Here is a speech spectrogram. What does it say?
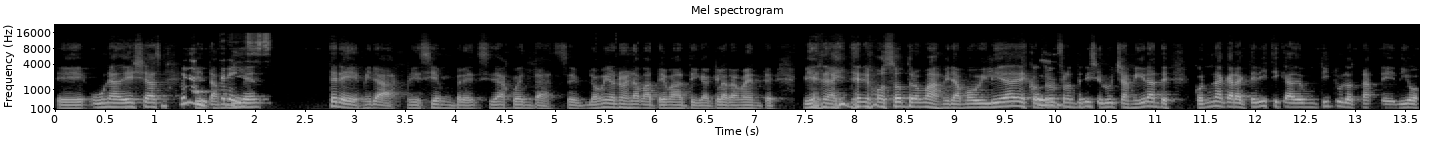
Eh, una de ellas que también. Tres. mirá, siempre, si das cuenta, lo mío no es la matemática, claramente. Bien, ahí tenemos otro más, mira, movilidades, control fronterizo y luchas migrantes, con una característica de un título, eh, digo,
